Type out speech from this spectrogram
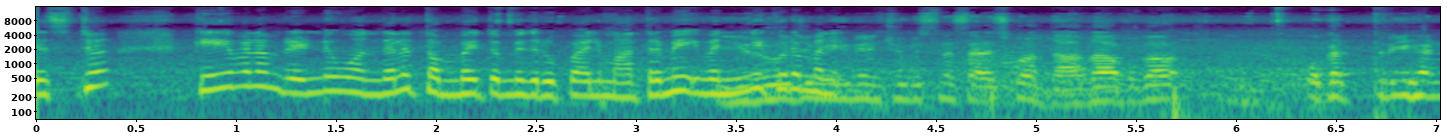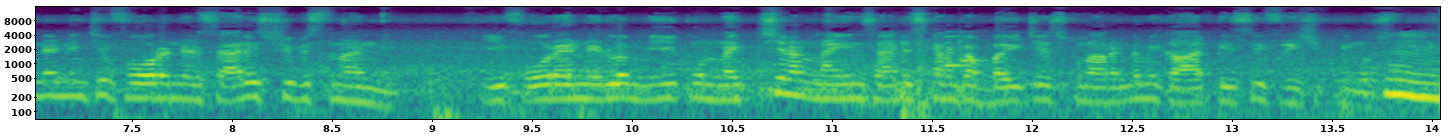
జస్ట్ కేవలం రెండు వందల తొంభై తొమ్మిది రూపాయలు మాత్రమే. ఇవన్నీ కూడా మన చూపిస్తున్న శారీస్ కూడా దాదాపుగా ఒక త్రీ హండ్రెడ్ నుంచి ఫోర్ హండ్రెడ్ శారీస్ చూపిస్తున్నానండి. ఈ ఫోర్ హండ్రెడ్లో మీకు నచ్చిన నైన్ శారీస్ కనుక బై చేసుకున్నారంటే మీకు ఆర్టీసీ ఫ్రీ షిప్పింగ్ వస్తుంది.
